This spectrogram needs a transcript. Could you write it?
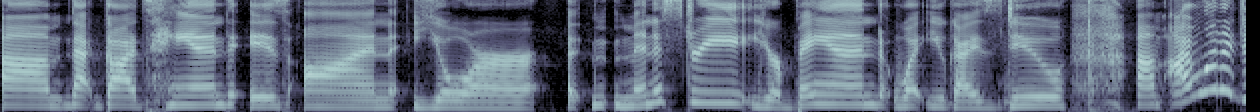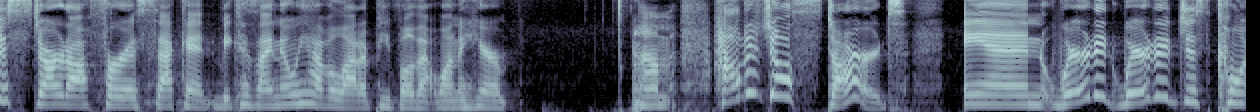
um, that God's hand is on your uh, ministry, your band, what you guys do. Um, I want to just start off for a second because I know we have a lot of people that want to hear. Um, how did y'all start? And where did where did just co-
